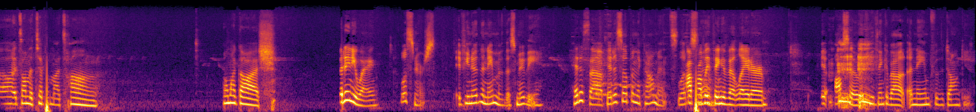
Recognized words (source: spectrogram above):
uh, it's on the tip of my tongue. Oh my gosh! But anyway, Listeners, if you know the name of this movie, hit us up. hit us up in the comments. Let I'll probably know. think of it later. It, also, if you think about a name for the donkey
